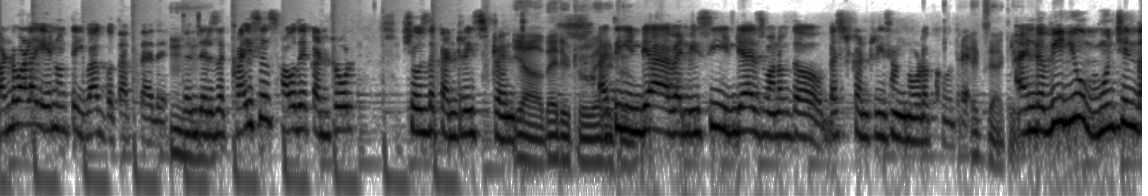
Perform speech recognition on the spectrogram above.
ಬಂಡವಾಳ ಏನು ಅಂತ ಇವಾಗ ಗೊತ್ತಾಗ್ತಾ ಇದೆ. When there is a crisis how they control shows the country strength yeah very true I think India when we see India is one of the best countries ಹಂಗ್ ನೋಡಕ್ ಹೋದ್ರೆ. ಅಂಡ್ ವಿ ನ್ಯೂ ಮುಂಚಿಂದ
